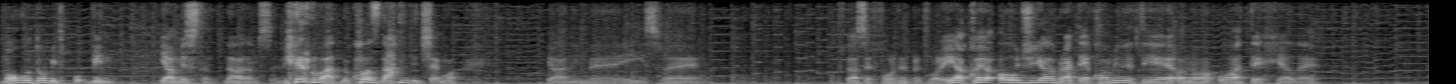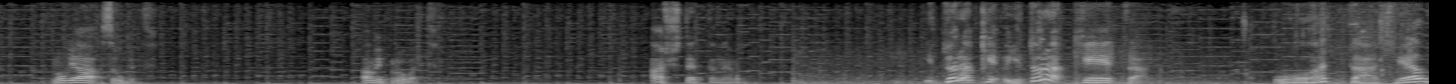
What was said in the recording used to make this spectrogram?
mogu dobit win. Ja mislim, nadam se, vjerovatno, ko zna, vidit ćemo. I anime i sve. Šta se Fortnite pretvori, iako je OG, ali brate, community je ono, what the hell, eh. Mogu ja se ubit. A mi probat. A šteta, ne mogu. Je to rake... Je to raketa? What the hell?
